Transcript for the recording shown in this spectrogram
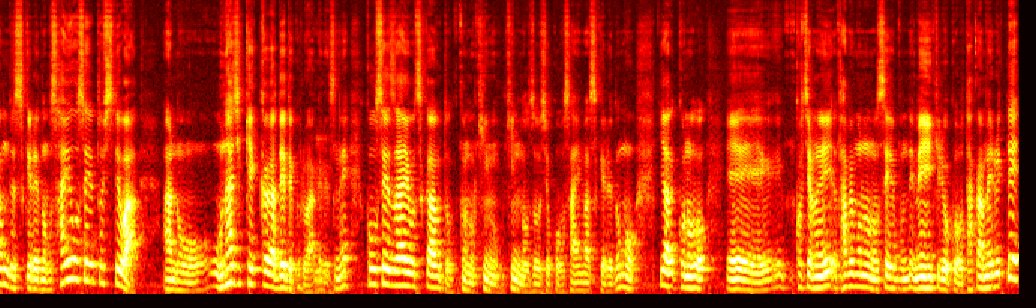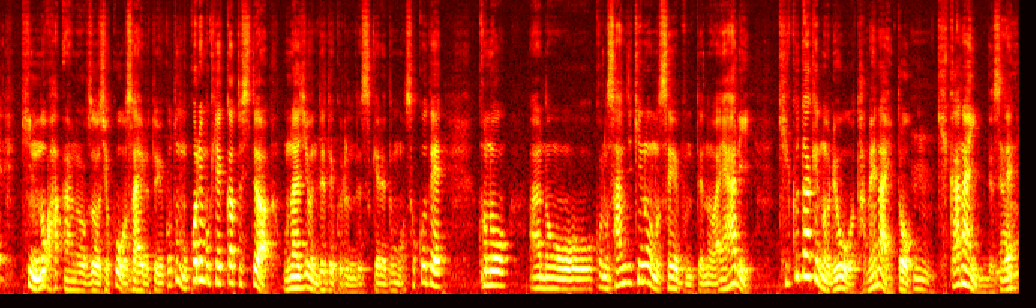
うんですけれども作用性としてはあの同じ結果が出てくるわけですね、抗生剤を使うとこの菌菌の増殖を抑えますけれどもいやこの、えーこちらのえ食べ物の成分で免疫力を高めて菌のはあの増殖を抑えるということもこれも結果としては同じように出てくるんですけれどもそこでこのあのこの三次機能の成分っていうのはやはり効くだけの量を食べないと効かないんですね。なるほ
